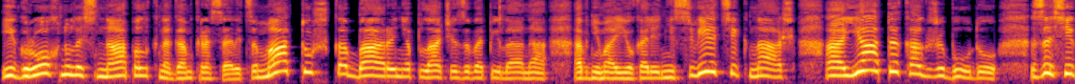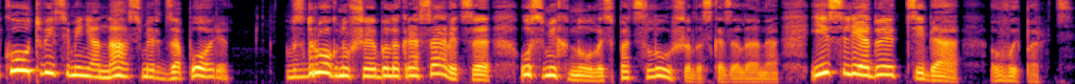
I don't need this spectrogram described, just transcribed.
и грохнулась на пол к ногам красавицы. «Матушка, барыня!» — плача завопила она, обнимая ее колени. «Светик наш! А я-то как же буду? Засекут ведь меня насмерть запорят!» Вздрогнувшая была красавица усмехнулась, подслушала, — сказала она, — и следует тебя выпороть.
